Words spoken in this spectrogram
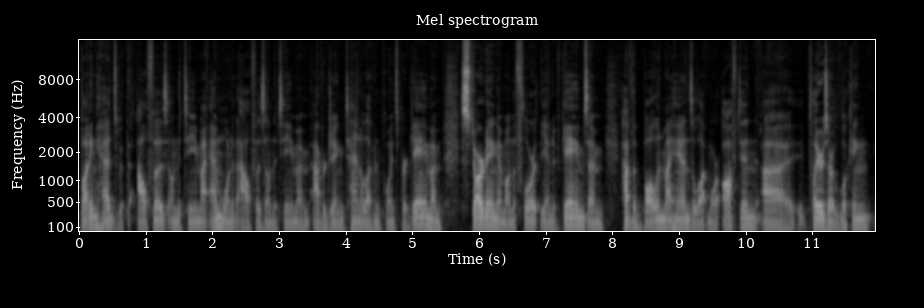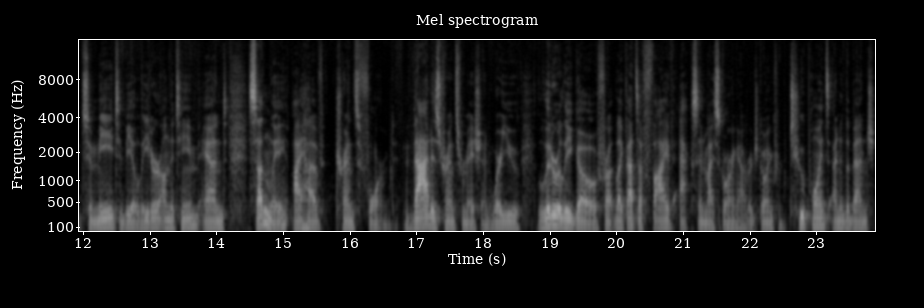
butting heads with the alphas on the team. I am one of the alphas on the team. I'm averaging 10, 11 points per game. I'm starting. I'm on the floor at the end of games. I'm have the ball in my hands a lot more often. Uh, players are looking to me to be a leader on the team, and suddenly I have transformed. That is transformation, where you literally go from like that's a 5x in my scoring average, going from two points end of the bench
